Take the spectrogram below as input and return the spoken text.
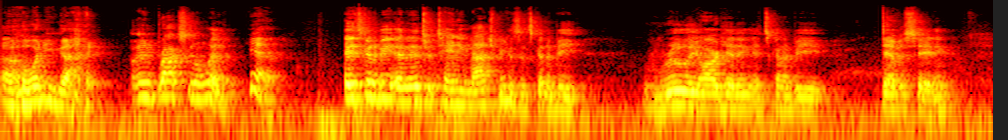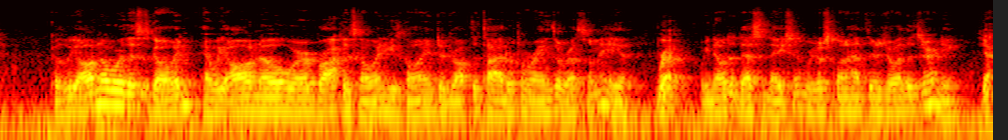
Uh, what do you got? I mean, Brock's gonna win. Yeah, It's gonna be an entertaining match because it's gonna be really hard hitting. It's gonna be devastating. because we all know where this is going, and we all know where Brock is going. He's going to drop the title to Reigns at WrestleMania. Right. We know the destination. We're just going to have to enjoy the journey. Yeah.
